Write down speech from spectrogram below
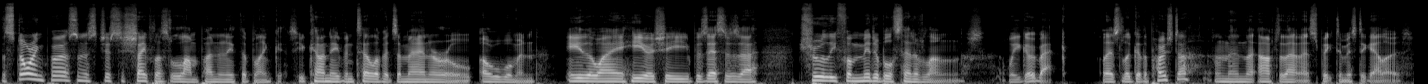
The snoring person is just a shapeless lump underneath the blankets. You can't even tell if it's a man or a, a woman. Either way, he or she possesses a truly formidable set of lungs. We go back. Let's look at the poster, and then after that, let's speak to Mr. Gallows.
